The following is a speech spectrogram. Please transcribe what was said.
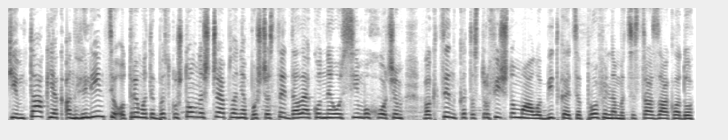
Втім, так як Ангелінці отримати безкоштовне щеплення пощастить далеко не усім охочим. Вакцин катастрофічно мало, бідкається профільна медсестра закладу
